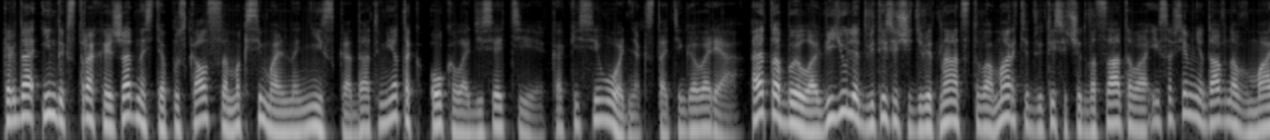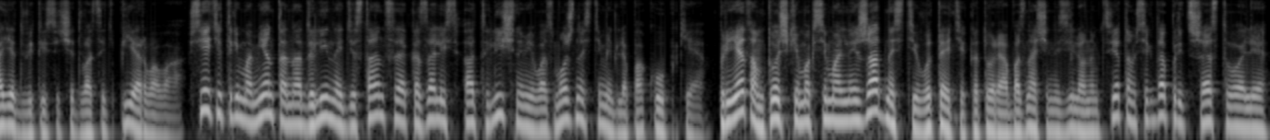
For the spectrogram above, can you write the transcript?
Когда индекс страха и жадности опускался максимально низко, до отметок около 10, как и сегодня, кстати говоря. Это было в июле 2019, марте 2020 и совсем недавно в мае 2021. Все эти три момента на длинной дистанции оказались отличными возможностями для покупки. При этом точки максимальной жадности, вот эти, которые обозначены зеленым цветом, всегда предшествовали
